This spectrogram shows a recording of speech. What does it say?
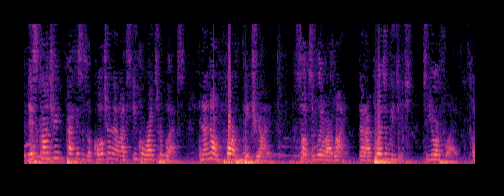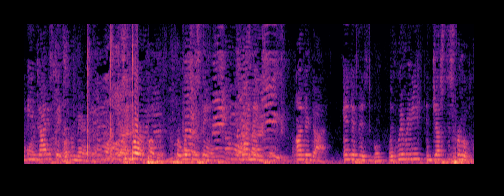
This country practices a culture that lacks equal rights for blacks. And I know I'm far from patriotic. So it's a little ironic that I pledge allegiance to your flag of the United States of America and to your republic for which it stands, one nation, under God, indivisible, with liberty and justice for who?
